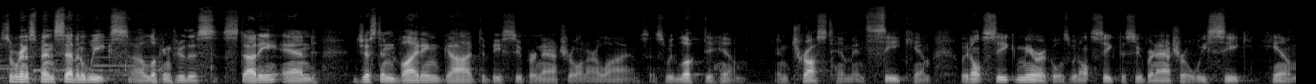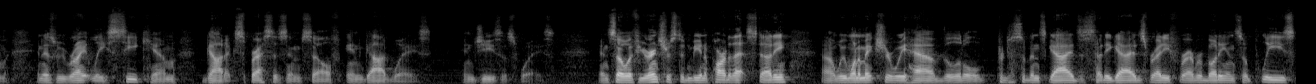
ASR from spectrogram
So, we're going to spend seven weeks uh, looking through this study and just inviting God to be supernatural in our lives as we look to Him and trust Him and seek Him. We don't seek miracles, we don't seek the supernatural, we seek Him. And as we rightly seek Him, God expresses Himself in God ways, in Jesus ways. And so, if you're interested in being a part of that study, uh, we want to make sure we have the little participants' guides, the study guides ready for everybody. And so, please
